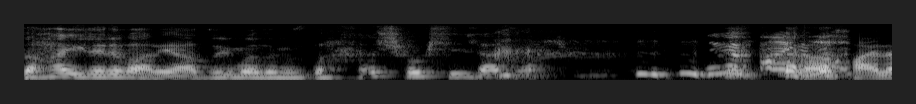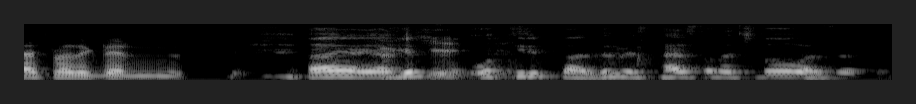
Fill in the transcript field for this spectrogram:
daha ileri var ya duymadığınız daha. Çok iyiler var. Değil mi? Paylaş. paylaşmadıklarınız. Aynen ya hep o trip var değil mi? Her sanatçıda o var zaten.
